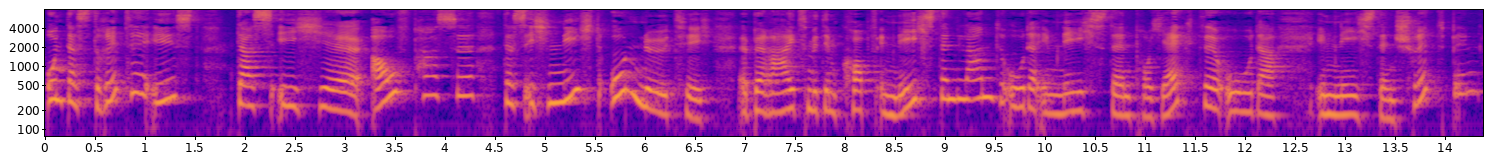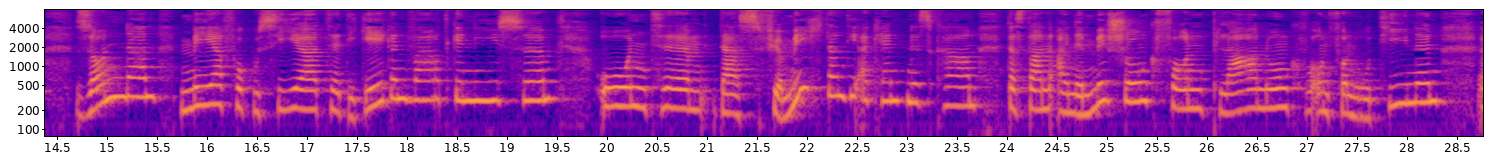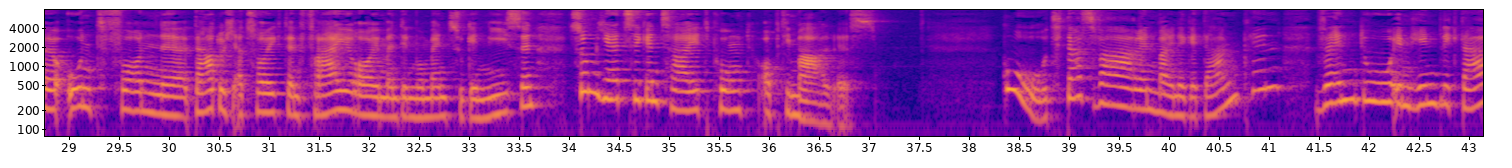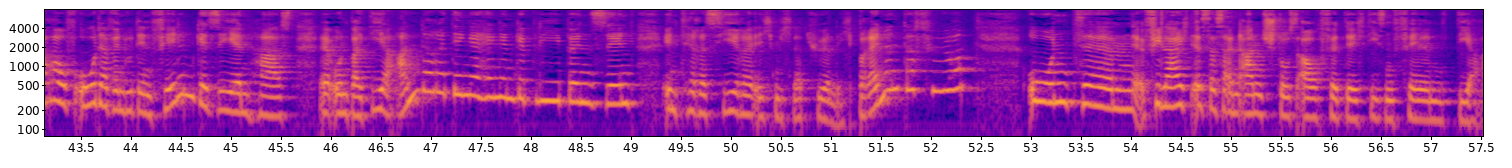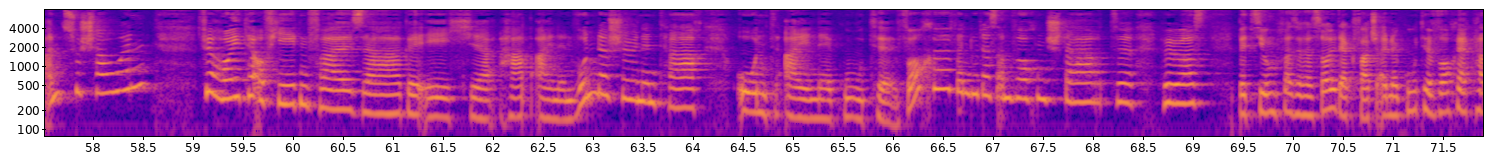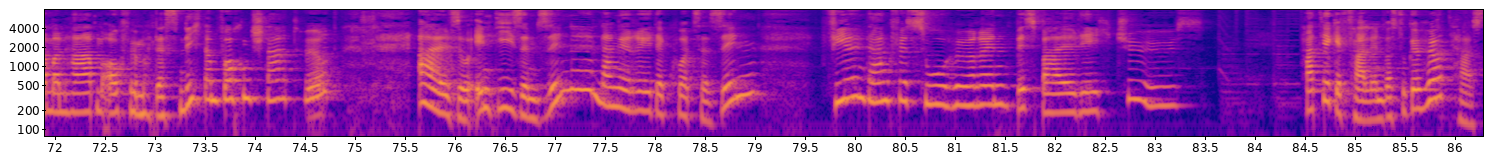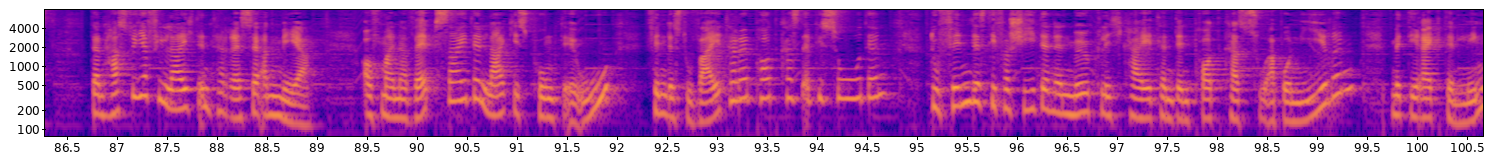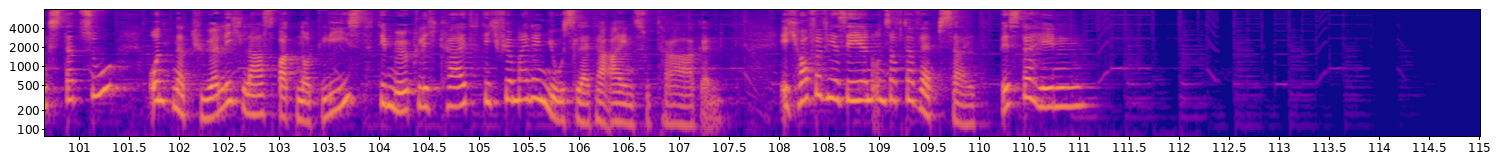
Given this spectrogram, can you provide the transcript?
Und das dritte ist, dass ich äh, aufpasse, dass ich nicht unnötig äh, bereits mit dem Kopf im nächsten Land oder im nächsten Projekt oder im nächsten Schritt bin, sondern mehr fokussiert die Gegenwart genieße und ähm, dass für mich dann die Erkenntnis kam, dass dann eine Mischung von Planung und von Routinen äh, und von äh, dadurch erzeugten Freiräumen den Moment zu genießen, zum jetzigen Zeitpunkt optimal ist. Gut, das waren meine Gedanken wenn du im Hinblick darauf oder wenn du den Film gesehen hast äh, und bei dir andere Dinge hängen geblieben sind, interessiere ich mich natürlich brennend dafür. Und ähm, vielleicht ist das ein Anstoß auch für dich, diesen Film dir anzuschauen. Für heute auf jeden Fall sage ich, äh, hab einen wunderschönen Tag und eine gute Woche, wenn du das am Wochenstart äh, hörst. Beziehungsweise, was soll der Quatsch? Eine gute Woche kann man haben, auch wenn man das nicht am Wochenstart hört. Also, in diesem Sinne, lange Rede, kurzer Sinn. Vielen Dank fürs Zuhören. Bis baldig. Tschüss. Hat dir gefallen, was du gehört hast? Dann hast du ja vielleicht Interesse an mehr. Auf meiner Webseite likis.eu findest du weitere Podcast-Episoden. Du findest die verschiedenen Möglichkeiten, den Podcast zu abonnieren, mit direkten Links dazu und natürlich, last but not least, die Möglichkeit, dich für meine Newsletter einzutragen. Ich hoffe, wir sehen uns auf der Website. Bis dahin.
